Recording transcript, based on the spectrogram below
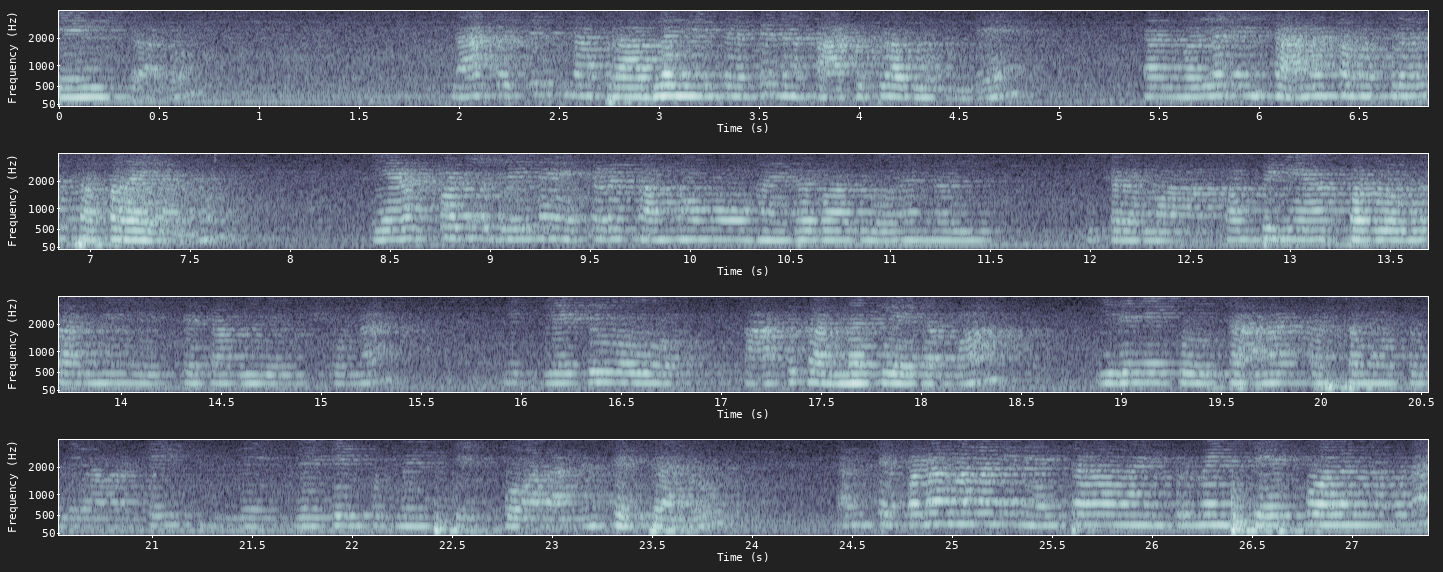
చేయించాను. నాకు వచ్చేసి నా ప్రాబ్లం ఏంటంటే నాకు హార్ట్ ప్రాబ్లం ఉండే. దానివల్ల నేను చాలా సంవత్సరాలు సఫర్ అయ్యాను. ఏ హాస్పిటల్ పోయినా ఎక్కడ ఖమ్మము హైదరాబాద్ వరంగల్ ఇక్కడ మా కంపెనీ హాస్పిటల్లో కూడా అన్ని చెకప్లు చేయించుకున్నా. నీ బ్లడ్ హార్ట్కి అందట్లేదమ్మా. ఇది నీకు చాలా కష్టం అవుతుంది కాబట్టి బ్లడ్ ఇంప్రూవ్మెంట్ చేసుకోవాలని చెప్పారు. కానీ చెప్పడం వల్ల నేను ఎంత ఇంప్రూవ్మెంట్ చేసుకోవాలన్నా కూడా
